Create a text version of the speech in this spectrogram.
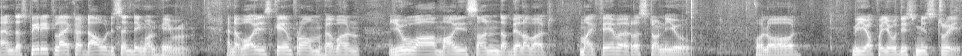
and the Spirit like a dove descending on him. And a voice came from heaven You are my Son, the beloved, my favor rests on you. O Lord, we offer you this mystery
